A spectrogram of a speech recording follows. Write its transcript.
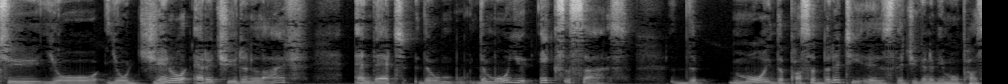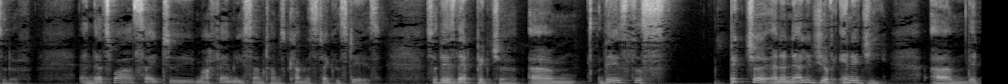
to your your general attitude in life and that the the more you exercise the more the possibility is that you're going to be more positive. and that's why I say to my family sometimes come let's take the stairs so there's that picture um, there's this picture an analogy of energy um, that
